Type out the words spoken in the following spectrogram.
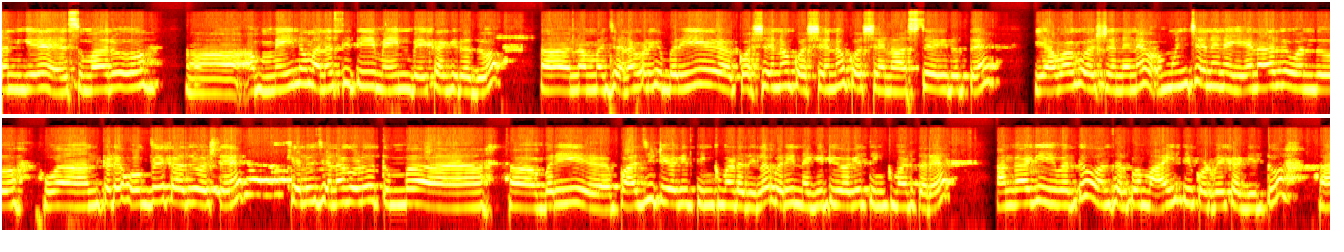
ನನಗೆ ಸುಮಾರು ಮೇಯ್ನು ಮನಸ್ಥಿತಿ ಮೇಯ್ನ್ ಬೇಕಾಗಿರೋದು ನಮ್ಮ ಜನಗಳಿಗೆ ಬರೀ ಕ್ವಶನು ಕ್ವಶನು ಕ್ವಶನು ಅಷ್ಟೇ ಇರುತ್ತೆ. ಯಾವಾಗೂ ಅಷ್ಟೇನೆ ಮುಂಚೆನೇನೆ ಏನಾದ್ರೂ ಒಂದು ಒಂದ್ ಕಡೆ ಹೋಗ್ಬೇಕಾದ್ರೂ ಅಷ್ಟೇ, ಕೆಲವು ಜನಗಳು ತುಂಬಾ ಬರೀ ಪಾಸಿಟಿವ್ ಆಗಿ ಥಿಂಕ್ ಮಾಡೋದಿಲ್ಲ, ಬರೀ ನೆಗೆಟಿವ್ ಆಗಿ ಥಿಂಕ್ ಮಾಡ್ತಾರೆ. ಹಂಗಾಗಿ ಇವತ್ತು ಒಂದ್ ಸ್ವಲ್ಪ ಮಾಹಿತಿ ಕೊಡ್ಬೇಕಾಗಿತ್ತು. ಆ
